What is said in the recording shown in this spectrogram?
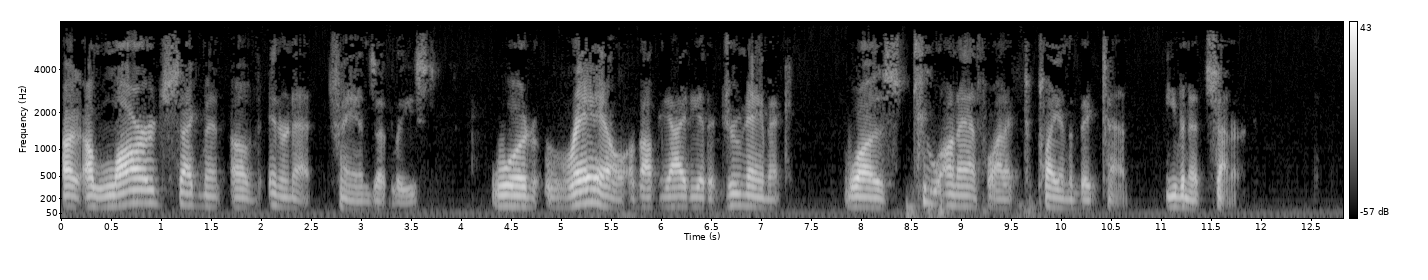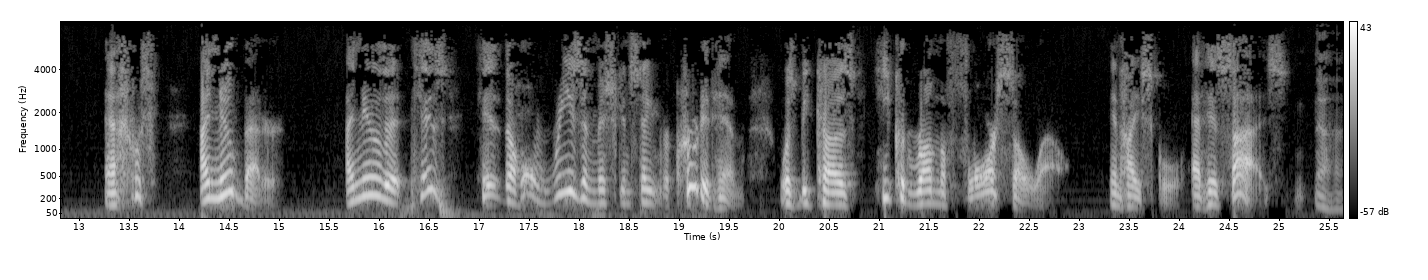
a, a large segment of internet fans at least would rail about the idea that Drew Naymick was too unathletic to play in the Big Ten, even at center. And I, was, I knew better. I knew that his, his, the whole reason Michigan State recruited him was because he could run the floor so well in high school at his size. Uh-huh.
